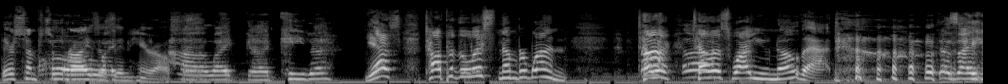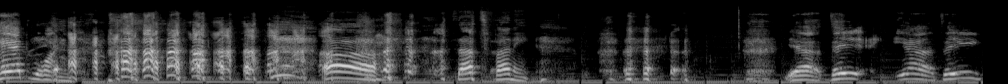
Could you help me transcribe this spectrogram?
There's some surprises like, in here. I'll say. Uh, like uh, Kita. yes, top of the list, number one. Tell her, tell us why you know that. Because I had one. oh, that's funny. Yeah, they yeah, they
